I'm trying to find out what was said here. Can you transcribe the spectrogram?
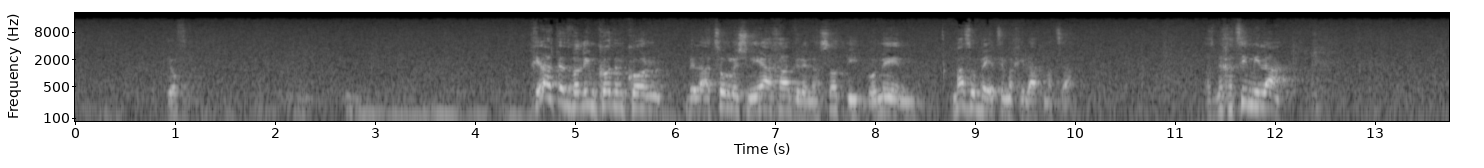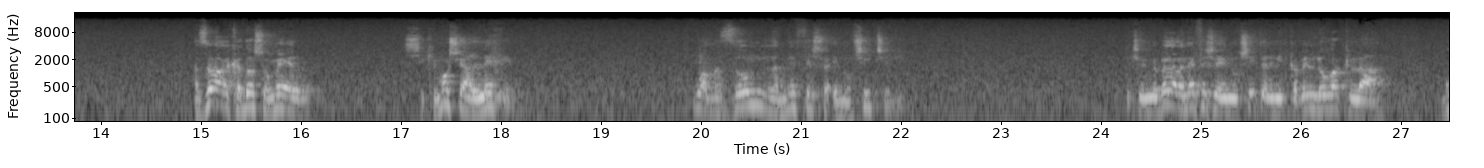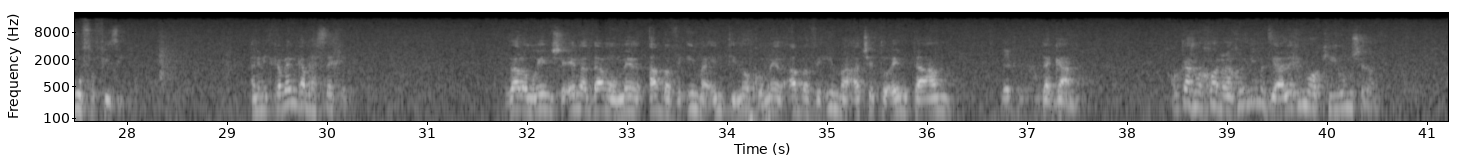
יופי. תחילת הדברים קודם כל בלעצור לשנייה אחת ולנסות להתבונן מה זו בעצם אכילת מצה. אז בחצי מילה, הזוהר הקדוש אומר שכמו שהלחם הוא המזון לנפש האנושית שלי, וכשאני מדבר על הנפש האנושית אני מתכוון לא רק לגוף הפיזי, אני מתכוון גם לשכל. חז"ל אומרים שאין אדם אומר אבא ואימא, אין תינוק אומר אבא ואימא עד שטועם טעם דגן. כל כך נכון, אנחנו יודעים את זה, הלחם הוא הקיום שלנו.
